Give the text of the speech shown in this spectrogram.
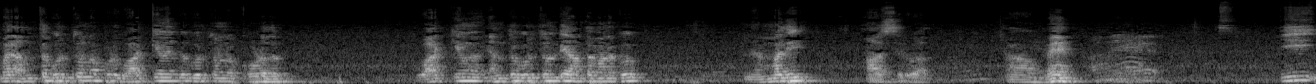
మరి అంత గుర్తున్నప్పుడు వాక్యం ఎందుకు గుర్తుండకూడదు? వాక్యం ఎంత గుర్తుంటే అంత మనకు నెమ్మది ఆశీర్వాదం. ఆమేన్. ఈ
